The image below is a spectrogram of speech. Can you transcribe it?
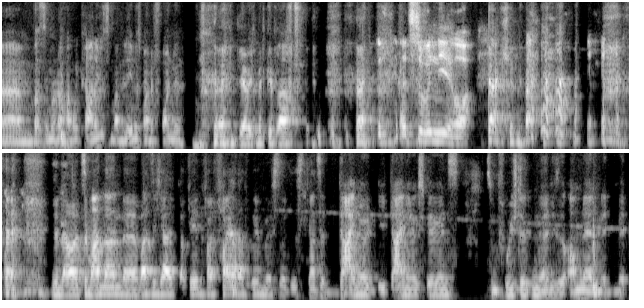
ähm, was immer noch amerikanisch ist in meinem Leben, ist meine Freundin. Die habe ich mitgebracht. Als Souvenir. Oh. Ja, genau. genau. Zum anderen, äh, was ich halt auf jeden Fall feiere da drüben, ist so das ganze Diner, die Diner-Experience zum Frühstücken. Ja, diese Omelette mit, mit,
